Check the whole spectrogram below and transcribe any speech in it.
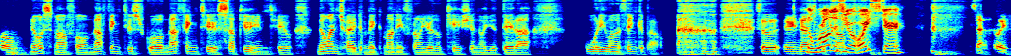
phone no smartphone nothing to scroll nothing to suck you into. No one tried to make money from your location or your data. What do you want to think about? So I mean, the world become, is your oyster. Exactly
